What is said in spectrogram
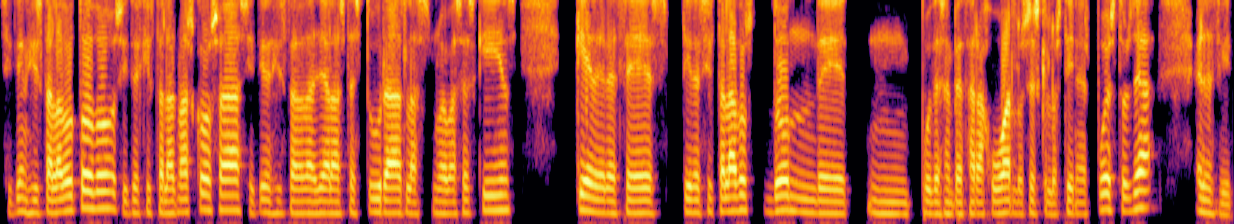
si tienes instalado todo, si tienes que instalar más cosas, si tienes instaladas ya las texturas, las nuevas skins. Qué DLCs tienes instalados, dónde mm, puedes empezar a jugarlos si es que los tienes puestos ya. Es decir,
